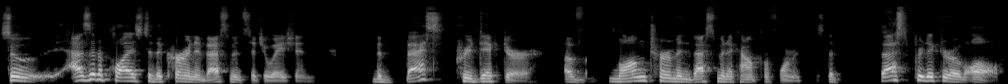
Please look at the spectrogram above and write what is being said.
So, as it applies to the current investment situation, the best predictor of long term investment account performance, the best predictor of all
